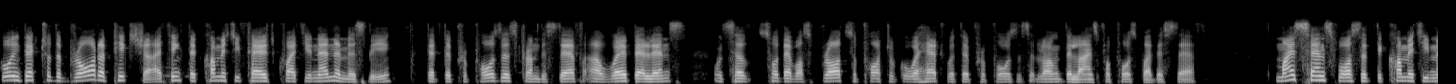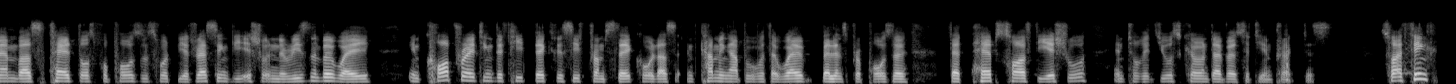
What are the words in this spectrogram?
going back to the broader picture, I think the committee felt quite unanimously that the proposals from the staff are well balanced, and so, so there was broad support to go ahead with the proposals along the lines proposed by the staff. My sense was that the committee members felt those proposals would be addressing the issue in a reasonable way, incorporating the feedback received from stakeholders, and coming up with a well balanced proposal that helps solve the issue and to reduce current diversity in practice. So I think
